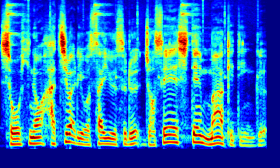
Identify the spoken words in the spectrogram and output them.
消費の8割を左右する女性視点マーケティング。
